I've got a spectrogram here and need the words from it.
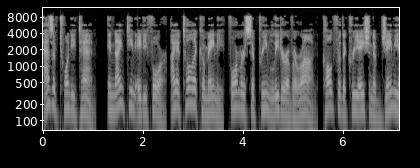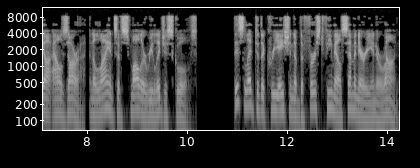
as of 2010. In 1984, Ayatollah Khomeini, former supreme leader of Iran, called for the creation of Jamia al-Zahra, an alliance of smaller religious schools. This led to the creation of the first female seminary in Iran.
